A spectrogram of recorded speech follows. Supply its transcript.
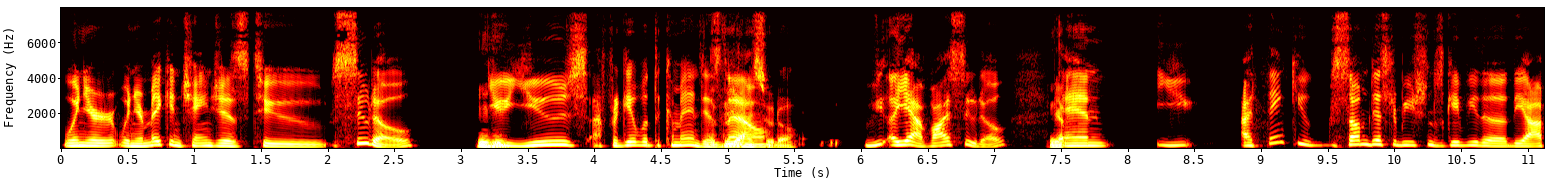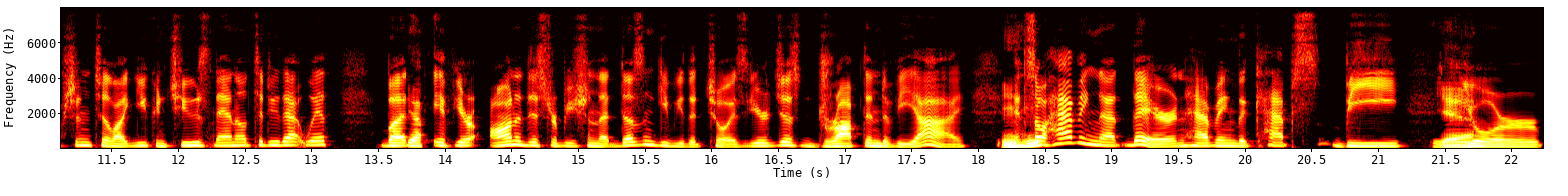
when you're when you're making changes to sudo mm-hmm. you use i forget what the command is now sudo uh, yeah vi sudo yep. and you I think you some distributions give you the the option to like you can choose Nano to do that with, but yeah. if you're on a distribution that doesn't give you the choice, you're just dropped into VI. Mm-hmm. And so having that there and having the caps be yeah. your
